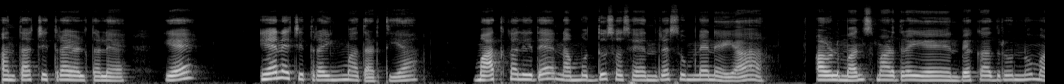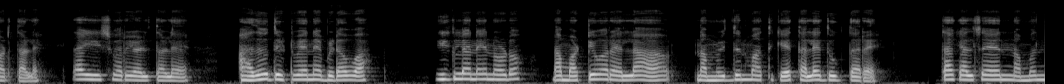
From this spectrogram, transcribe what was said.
ಅಂತ ಚಿತ್ರ ಹೇಳ್ತಾಳೆ. ಏ, ಏನೇ ಚಿತ್ರ, ಹಿಂಗೆ ಮಾತಾಡ್ತೀಯಾ? ಮಾತು ಕಲಿದೆ ನಮ್ಮ ಮುದ್ದು ಸೊಸೆ ಅಂದರೆ ಸುಮ್ಮನೆನೆಯಾ ಅವಳು ಮನ್ಸು ಮಾಡಿದ್ರೆ ಏನು ಬೇಕಾದ್ರೂ ಮಾಡ್ತಾಳೆ. ಈಶ್ವರಿ ಹೇಳ್ತಾಳೆ, ಅದು ದಿಟ್ವೇನೆ ಬಿಡವ್ವ. ಈಗಲೇ ನೋಡು ನಮ್ಮ ಅಟ್ಟಿಯವರೆಲ್ಲ ನಮ್ಮ ಇದ್ದಿನ ಮಾತಿಗೆ ತಲೆ ದುಗ್ತಾರೆ. ಅಂಥ ಕೆಲಸ ಏನು ನಮ್ಮನ್,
